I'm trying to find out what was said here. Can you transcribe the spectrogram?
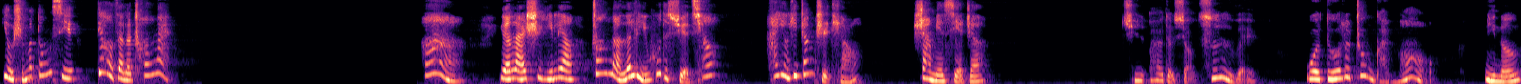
有什么东西？掉在了窗外。啊，原来是一辆装满了礼物的雪橇，还有一张纸条，上面写着：“亲爱的小刺猬，我得了重感冒，你能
